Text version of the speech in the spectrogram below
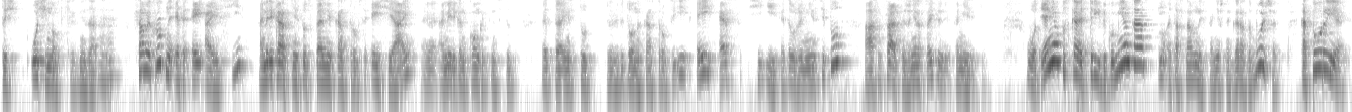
то есть очень много таких организаций. Угу. Самый крупный это AIC, Американский институт стальных конструкций, ACI, э, American Concrete Institute, это институт железобетонных конструкций, и ASCE, это уже не институт, Ассоциация инженеров-строителей Америки. Вот, и они выпускают три документа, ну, это основных, конечно, гораздо больше, которые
